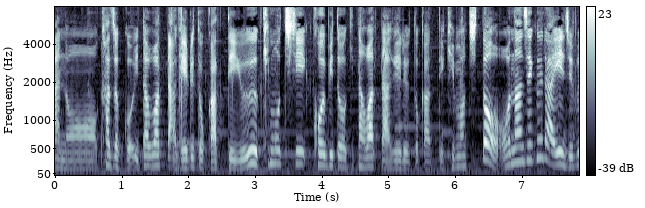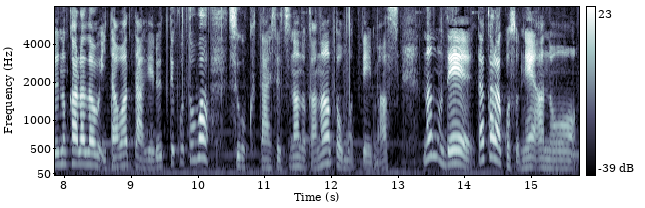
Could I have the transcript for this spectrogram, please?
あの家族をいたわってあげるとかっていう気持ち恋人をいたわってあげるとかっていう気持ちと同じぐらい自分の体をいたわってあげるってことはすごく大切なのかなと思っています。なのでだからこそねあの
